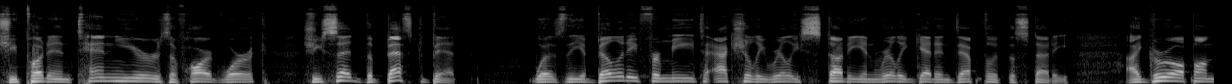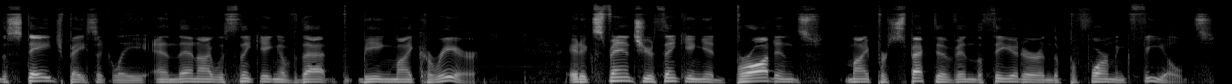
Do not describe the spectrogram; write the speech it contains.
she put in 10 years of hard work. She said the best bit was the ability for me to actually really study and really get in depth with the study. I grew up on the stage basically, and then I was thinking of that being my career. It expands your thinking, it broadens my perspective in the theater and the performing fields.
